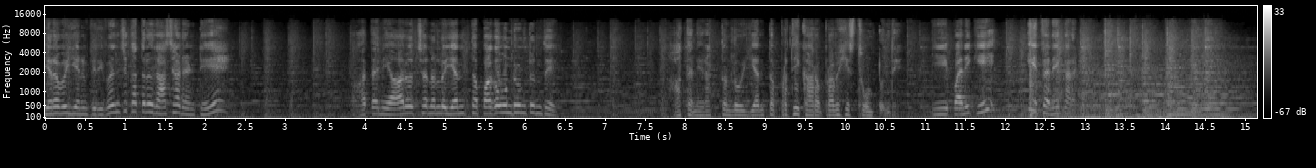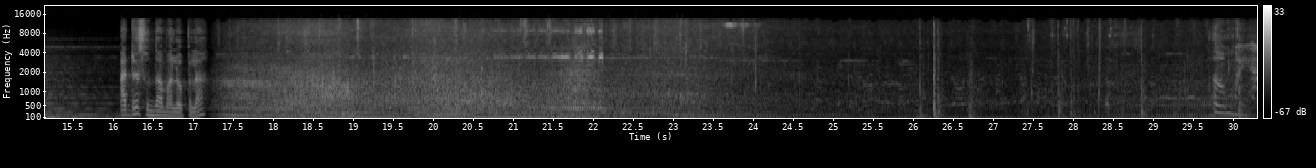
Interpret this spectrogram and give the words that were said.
ఇరవై ఎనిమిది రివెంజ్ కథలు రాశాడంటే అతని ఆలోచనల్లో ఎంత పగ ఉండి ఉంటుంది? అతని రక్తంలో ఎంత ప్రతీకారం ప్రవహిస్తూ ఉంటుంది? ఈ పనికి ఇతనే కరెక్ట్. అడ్రస్ ఉందా మా లోపల? అమ్మయ్యా.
